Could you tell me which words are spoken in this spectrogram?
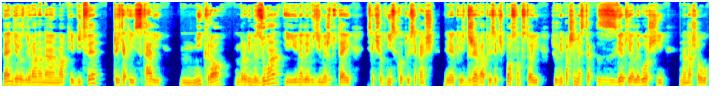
będzie rozgrywana na mapie bitwy, czyli takiej skali mikro. Robimy zooma i nagle widzimy, że tutaj jest jakieś ognisko, tu jest jakaś, jakieś drzewa, tu jest jakiś posąg stoi, że już nie patrzymy z, tak, z wielkiej odległości na naszą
